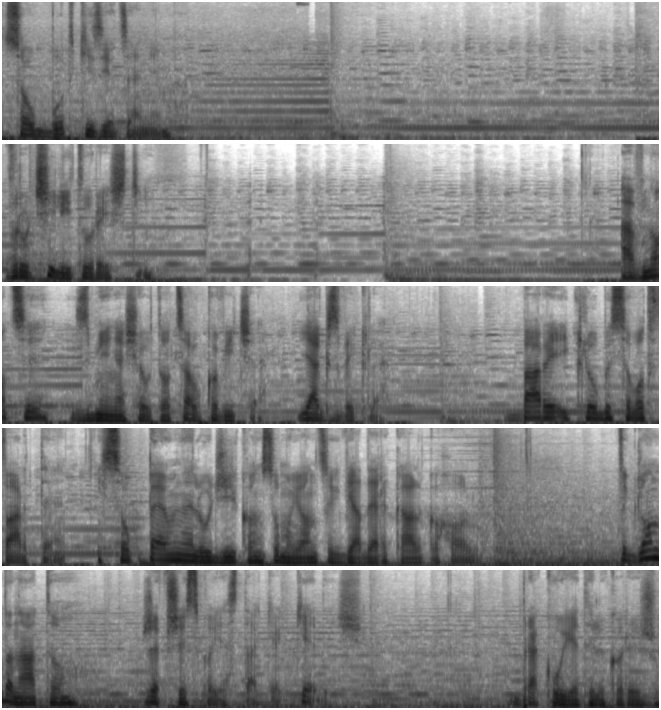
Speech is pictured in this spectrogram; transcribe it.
Są budki z jedzeniem. Wrócili turyści. A w nocy zmienia się to całkowicie, jak zwykle. Bary i kluby są otwarte i są pełne ludzi konsumujących wiaderka alkoholu. Wygląda na to, że wszystko jest tak jak kiedyś. Brakuje tylko ryżu.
